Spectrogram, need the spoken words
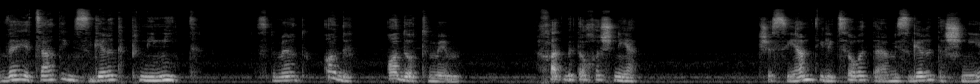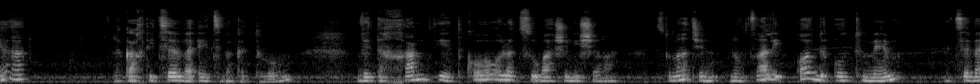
ויצרתי מסגרת פנימית. זאת אומרת, עוד, עוד אות מ', אחת בתוך השנייה. כשסיימתי ליצור את המסגרת השנייה, לקחתי צבע אצבע כתום, ותחמתי את כל הצורה שנשארה. זאת אומרת שנוצרה לי עוד אות מ' בצבע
